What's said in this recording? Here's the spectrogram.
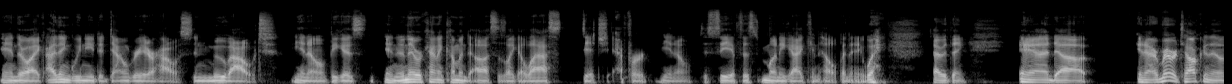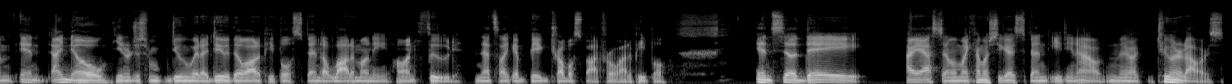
And they're like, I think we need to downgrade our house and move out, you know, because, and then they were kind of coming to us as like a last ditch effort, you know, to see if this money guy can help in any way, type of thing. And, uh, and I remember talking to them, and I know, you know, just from doing what I do, that a lot of people spend a lot of money on food, and that's like a big trouble spot for a lot of people. And so they, I asked them, I'm like, how much do you guys spend eating out? And they're like, two hundred dollars,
